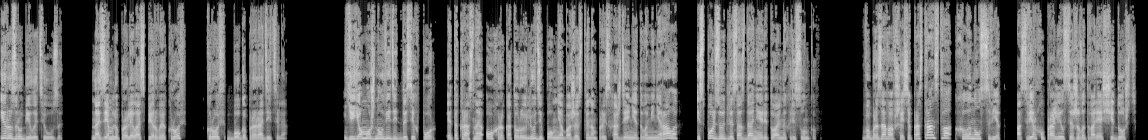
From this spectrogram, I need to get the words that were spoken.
и разрубил эти узы. На землю пролилась первая кровь, кровь бога-прародителя. Ее можно увидеть до сих пор. Это красная охра, которую люди, помня о божественном происхождении этого минерала, используют для создания ритуальных рисунков. В образовавшееся пространство хлынул свет, а сверху пролился животворящий дождь.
